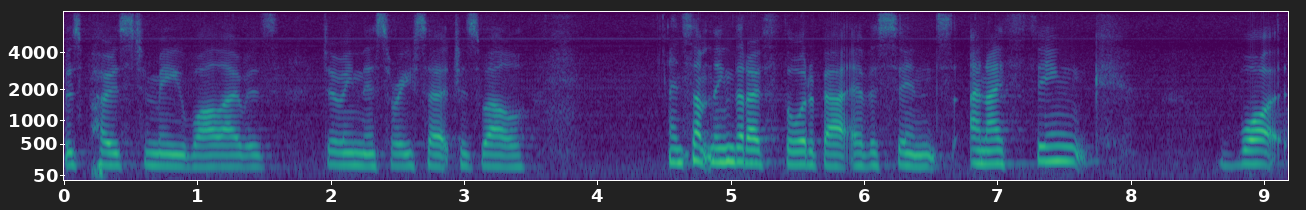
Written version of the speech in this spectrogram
was posed to me while I was doing this research as well and something that I've thought about ever since. And I think what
